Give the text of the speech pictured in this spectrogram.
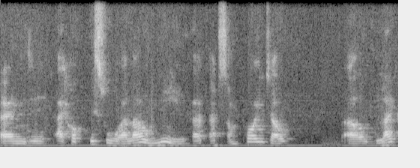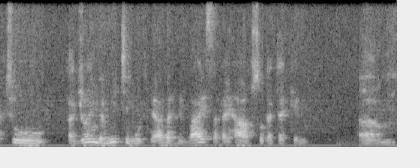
And uh, I hope this will allow me at, at some point, I'll, I would like to uh, join the meeting with the other device that I have so that I can um,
